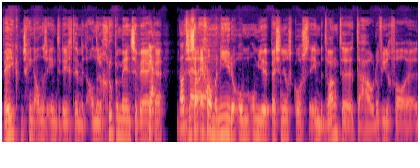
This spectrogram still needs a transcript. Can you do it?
week misschien anders in te richten, met andere groepen mensen werken. Dat dus er zijn echt ja. wel manieren om, om je personeelskosten in bedwang te, te houden. Of in ieder geval eh,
